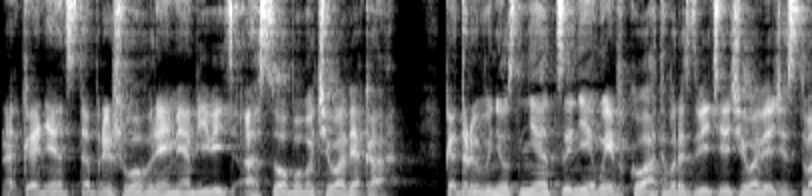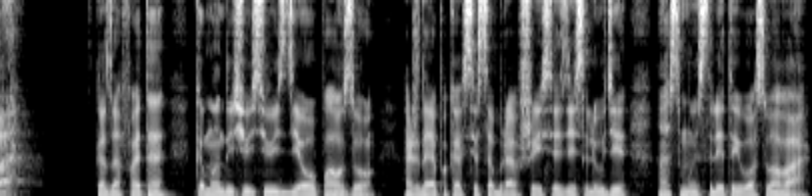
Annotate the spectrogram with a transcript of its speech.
Наконец-то пришло время объявить особого человека который внес неоценимый вклад в развитие человечества. Сказав это, командующий Сюй сделал паузу, ожидая, пока все собравшиеся здесь люди осмыслят его слова.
